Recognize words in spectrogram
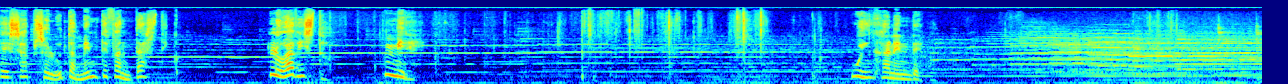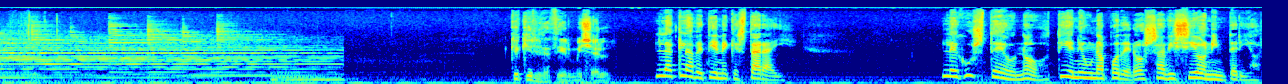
Es absolutamente fantástico. Lo ha visto. Mire. Winham en ¿Qué quiere decir, Michelle? La clave tiene que estar ahí. Le guste o no, tiene una poderosa visión interior.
